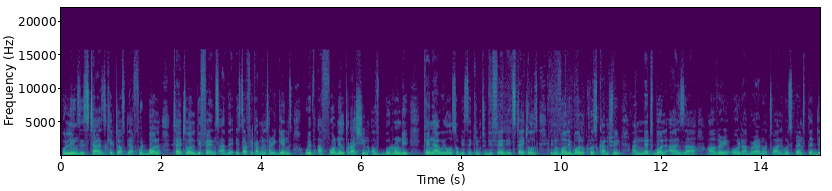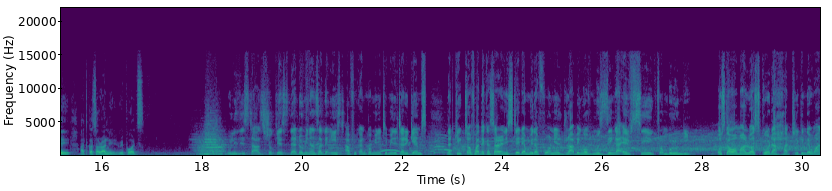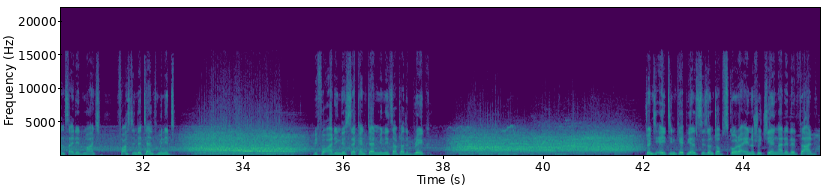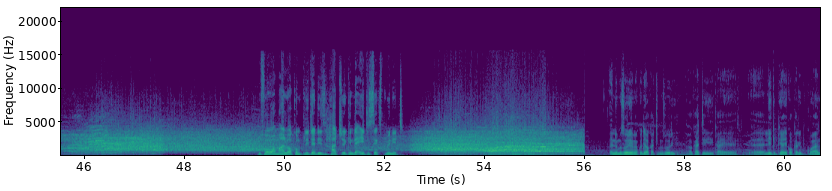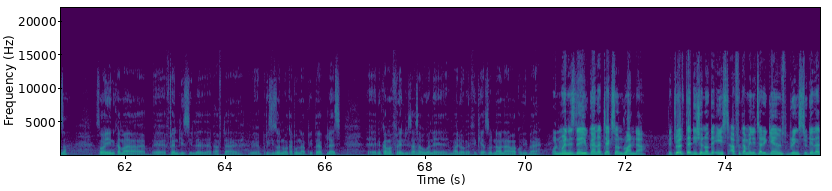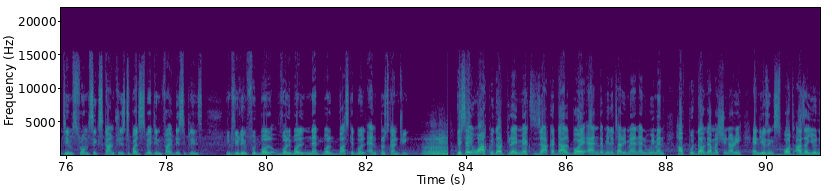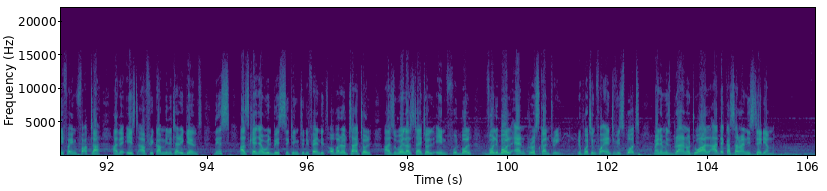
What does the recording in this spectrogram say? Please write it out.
Ulinzi Stars kicked off their football title defense at the East Africa Military Games with a 4-0 thrashing of Burundi. Kenya will also be seeking to defend its titles in volleyball, cross-country and netball as uh, our very own uh, Brian Otwal, who spent the day at Kasarani, reports. Ulinzi Stars showcased their dominance at the East African Community Military Games that kicked off at the Kasarani Stadium with a 4-0 drubbing of Muzinga FC from Burundi. Oscar Wamalwa scored a hat-trick in the one-sided match, first in the 10th minute. Before adding the second 10 minutes after the break. 2018 KPL season top scorer Enosh Ochieng added the third. Before Wamalwa completed his hat-trick in the 86th minute. Ni mzuri, imekuja wakati mzuri, wakati ka, e, ligi pia iko karibu kuanza, so hii ni kama e, friendlies ile after e, pre-season, wakati una prepare players e, ni kama friendly. Sasa uone mahali wamefikia, so tunaona wako vibaya. On Wednesday, Uganda takes on Rwanda. The 12th edition of the East Africa Military Games brings together teams from six countries to participate in five disciplines, including football, volleyball, netball, basketball, and cross country. They say work without play makes Jack a dull boy, and the military men and women have put down their machinery and using sport as a unifying factor at the East Africa Military Games. This as Kenya will be seeking to defend its overall title as well as title in football, volleyball, and cross country. Reporting for NTV Sport, my name is Brian Otwal at the Kasarani Stadium.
